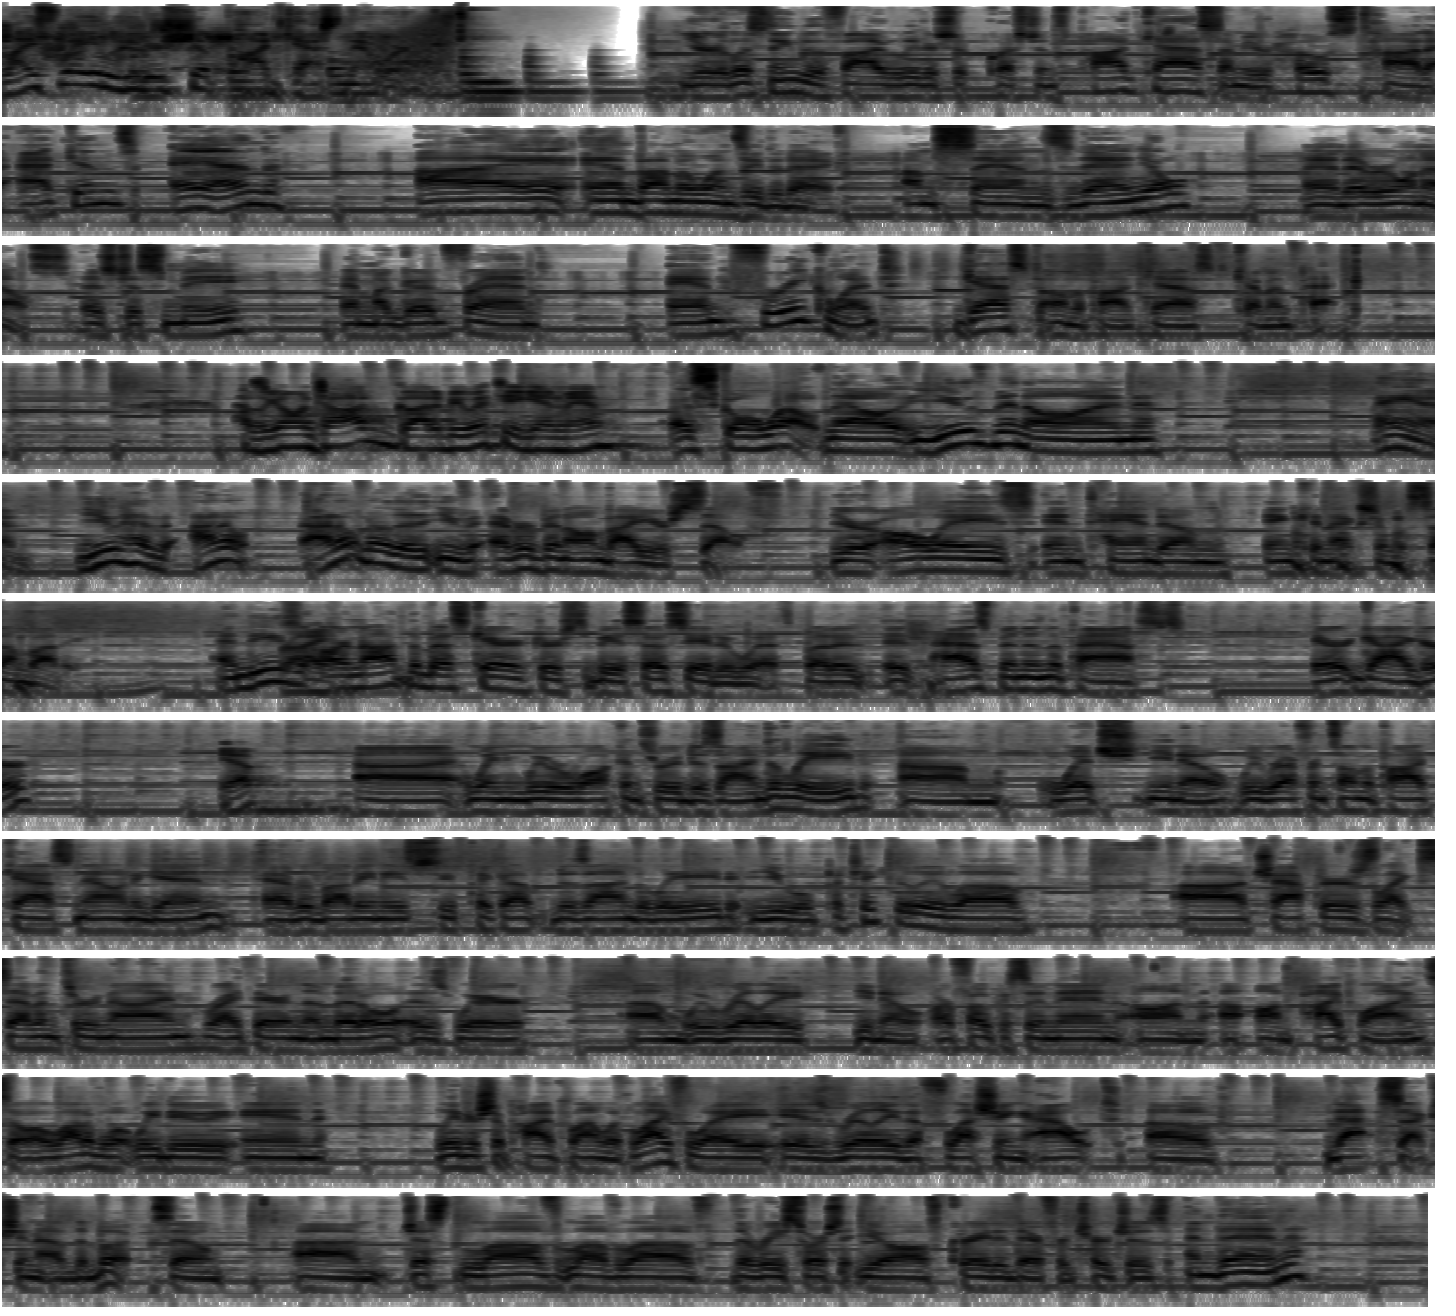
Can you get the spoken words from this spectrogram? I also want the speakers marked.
Speaker 1: Lifeway Leadership Podcast Network.
Speaker 2: You're listening to the Five Leadership Questions podcast. I'm your host, Todd Adkins, and I am by my onesie today. I'm Sans Daniel and everyone else. It's just me and my good friend and frequent guest on the podcast, Kevin Peck.
Speaker 3: How's it going, Todd? Glad to be with you again, man.
Speaker 2: It's going well. Now, you've been on, man, you have, I don't, I don't know that you've ever been on by yourself. You're always in tandem, in connection with somebody. And these
Speaker 3: Right.
Speaker 2: are not the best characters to be associated with, but it, it has been in the past. Eric Geiger,
Speaker 3: Yep.
Speaker 2: uh, when we were walking through Design to Lead, um, which, you know, we reference on the podcast now and again. Everybody needs to pick up Design to Lead. You will particularly love uh, chapters like seven through nine. Right there in the middle is where um, we really, you know, are focusing in on uh, on pipeline. So a lot of what we do in leadership pipeline with Lifeway is really the fleshing out of that section of the book. So um, just love, love, love the resource that you all have created there for churches. And then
